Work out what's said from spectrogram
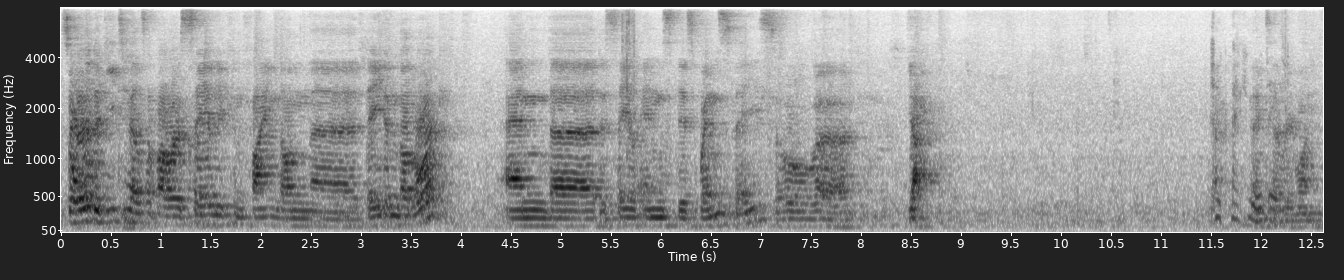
so all the details of our sale you can find on uh, datum.org, and uh, the sale ends this Wednesday, so uh, yeah. Take back Thanks everyone.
